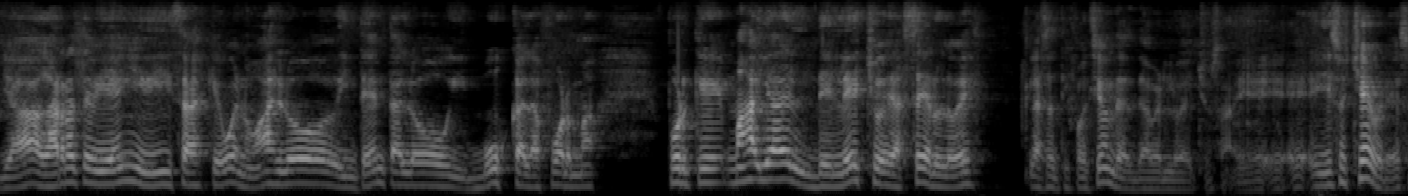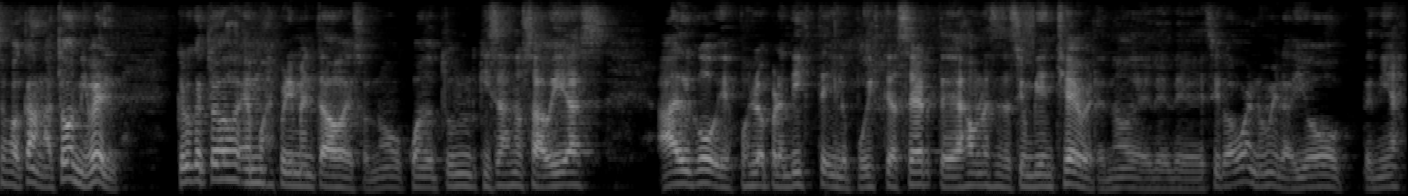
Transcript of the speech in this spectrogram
ya agárrate bien y di, que, bueno, hazlo, inténtalo y busca la forma porque más allá del, hecho de hacerlo, es la satisfacción de, haberlo hecho. Eh, eh, eh, y eso es chévere, eso es bacán, a todo nivel. Creo que todos hemos experimentado eso, ¿no? Cuando tú quizás no sabías algo y después lo aprendiste y lo pudiste hacer, te deja una sensación bien chévere, ¿no? De, decir, oh, bueno, mira, yo tenía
